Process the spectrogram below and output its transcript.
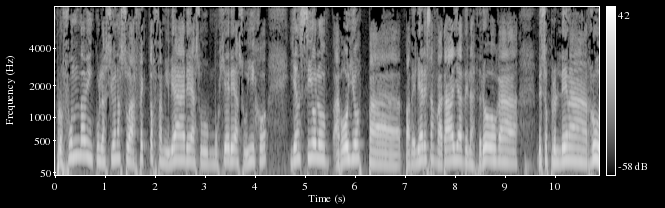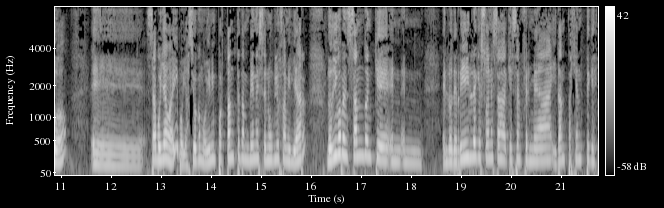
profunda vinculación a sus afectos familiares, a sus mujeres, a su hijo, y han sido los apoyos para pelear esas batallas de las drogas, de esos problemas rudos eh, se ha apoyado ahí, pues y ha sido como bien importante también ese núcleo familiar. Lo digo pensando en que en, en- en lo terrible que son esa, que esa enfermedad y tanta gente que,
